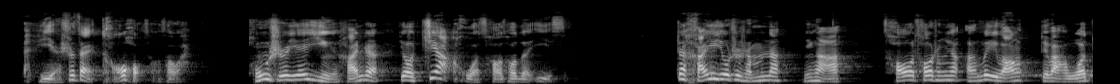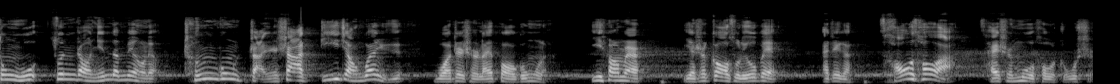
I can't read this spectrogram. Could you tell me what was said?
也是在讨好曹操啊，同时也隐含着要嫁祸曹操的意思。这含义就是什么呢？你看啊，曹曹丞相啊，魏王对吧？我东吴遵照您的命令，成功斩杀敌将关羽，我这是来报功了。一方面也是告诉刘备，哎，这个曹操啊才是幕后主使，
